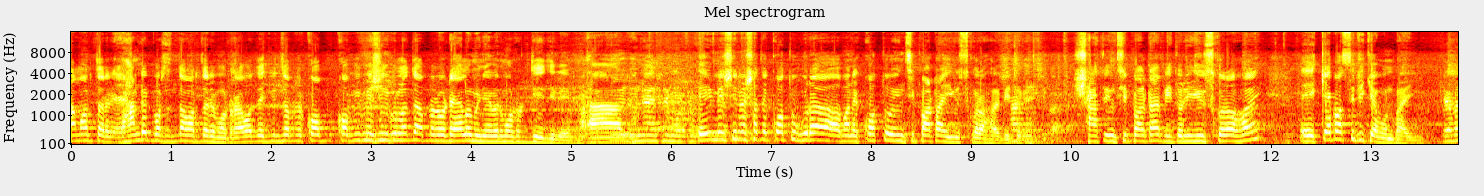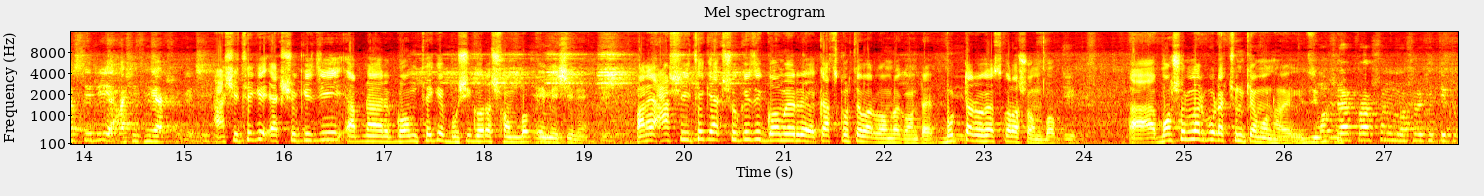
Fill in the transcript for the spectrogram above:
তামার তার হান্ড্রেড পার্সেন্ট তামার তারের মোটর আবার দেখবেন যে আপনার কপ- মেশিনগুলোতে আপনার ওটা অ্যালুমিনিয়ামের মোটর দিয়ে দিবে। আর এই মেশিনের সাথে কত গুড়া মানে কত ইঞ্চি পাটা ইউজ করা হয় ভিতরে? সাত ইঞ্চি পাটা। ভিতরে ইউজ করা হয়। এই ক্যাপাসিটি কেমন ভাই? ক্যাপাসিটি আশি থেকে একশো কেজি। আশি থেকে একশো কেজি আপনার গম থেকে বসি করা সম্ভব এই মেশিনে মানে আশি থেকে একশো কেজি গমের কাজ করতে পারব আমরা ঘন্টায় ভুট্টারও কাজ করা সম্ভব। মশলার প্রোডাকশন কেমন হয়? মশলার প্রোডাকশন মশলার ক্ষেত্রে একটু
